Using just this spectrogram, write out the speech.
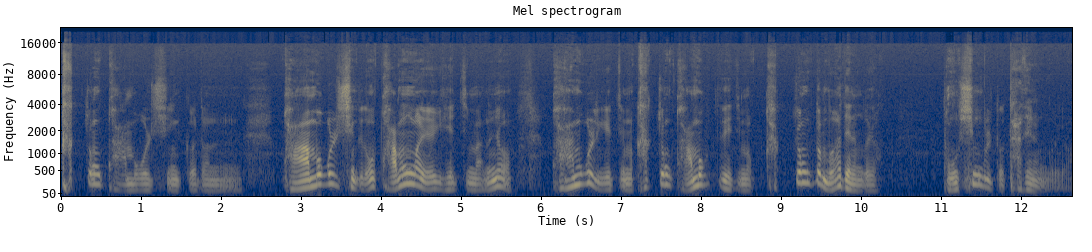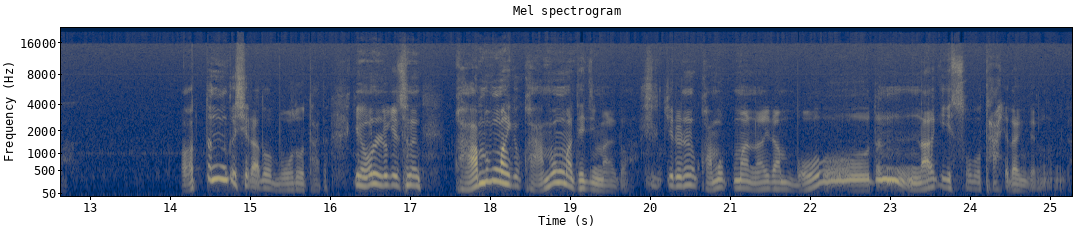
각종 과목을 심거든 과목을 심거든 오늘 과목만 얘기했지만은요 과목을 얘기했지만 각종 과목도 되지만 각종 또 뭐가 되는 거예요? 동식물도 다 되는 거예요. 어떤 것이라도 모두 다. 돼. 그러니까 오늘 여기서는 과목만 이고 과목만 되지 말고 실제로는 과목뿐만 아니라 모든 낙이 있어도 다 해당이 되는 겁니다.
